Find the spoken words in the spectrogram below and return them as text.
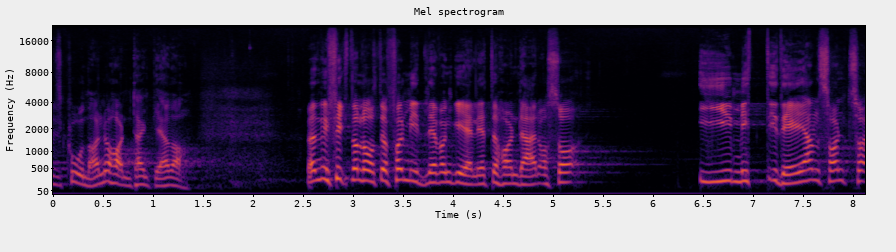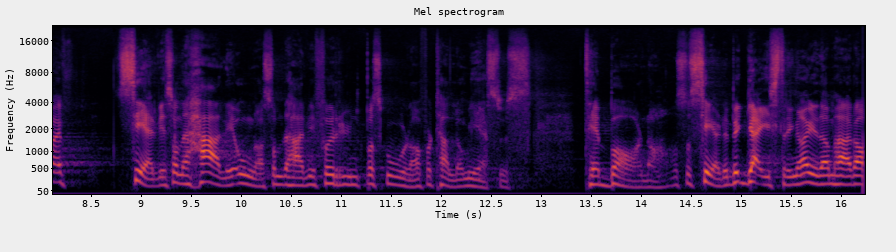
det kona og han, tenker jeg da. Men vi fikk lov til å formidle evangeliet til han der. Og så i, midt i det igjen sant, så ser vi sånne herlige unger som det her vi får rundt på skolen og forteller om Jesus til barna. Og så ser du begeistringa i dem her da,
